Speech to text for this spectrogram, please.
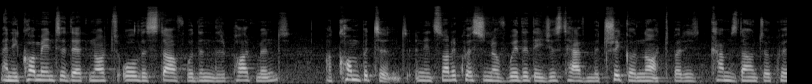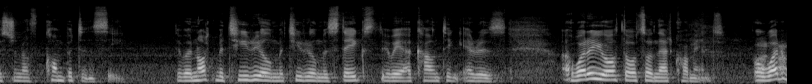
And he commented that not all the staff within the department are competent. And it's not a question of whether they just have matric or not, but it comes down to a question of competency. They were not material, material mistakes, they were accounting errors. Uh, what are your thoughts on that comment? Or what, uh,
